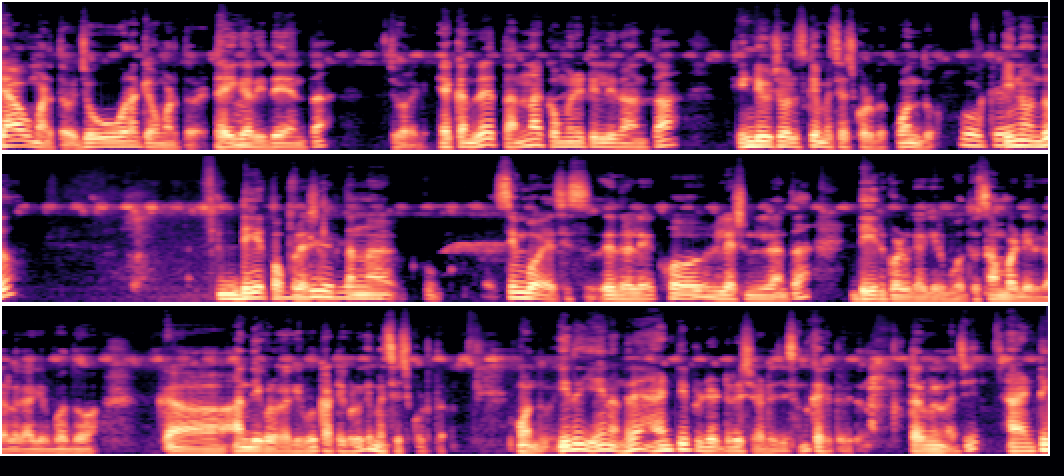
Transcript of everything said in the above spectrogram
ಕ್ಯಾವ್ ಮಾಡ್ತವೆ ಜೋರಾಗಿ ಕ್ಯಾವ್ ಮಾಡ್ತವೆ. ಟೈಗರ್ ಇದೆ ಅಂತ ಜೋರಾಗಿ. ಯಾಕಂದ್ರೆ ತನ್ನ ಕಮ್ಯುನಿಟಿಲಿರೋ ಅಂತ ಇಂಡಿವಿಜುವಲ್ಸ್ಗೆ ಮೆಸೇಜ್ ಕೊಡಬೇಕು ಒಂದು. ಇನ್ನೊಂದು ಡೀರ್ ಪಾಪ್ಯುಲೇಷನ್ ತನ್ನ ಸಿಂಬೋಯಸಿಸ್ ಇದರಲ್ಲಿ ಕೋ ರಿಲೇಷನ್ ಇರೋಂಥ ಡೀರ್ಗಳಿಗಾಗಿರ್ಬೋದು ಸಂಬ ಡೀರ್ಗಳಿಗಾಗಿರ್ಬೋದು ಹಂದಿಗಳಿಗಾಗಿರ್ಬೋದು ಕಟ್ಟಿಗಳಿಗೆ ಮೆಸೇಜ್ ಕೊಡ್ತಾರೆ ಒಂದು ಇದು ಏನಂದರೆ ಆ್ಯಂಟಿ ಪ್ರಿಡೇಟರಿ ಸ್ಟ್ರಾಟಜೀಸ್ ಅಂತ ಕರಿತೀವಿ ಇದನ್ನು ಟರ್ಮಿನಾಲಜಿ ಆ್ಯಂಟಿ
